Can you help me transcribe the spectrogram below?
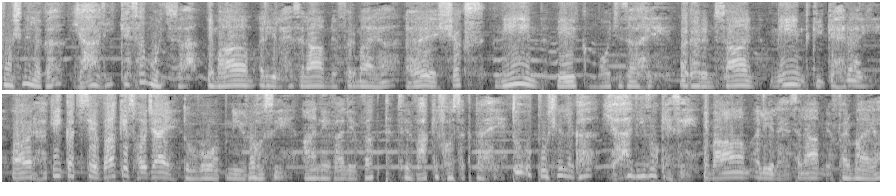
پوچھنے لگا، یا علی کیسا معجزہ؟ امام علی علیہ السلام نے فرمایا، اے شخص، نیند ایک معجزہ ہے۔ اگر انسان نیند کی گہرائی اور حقیقت سے واقف ہو جائے تو وہ اپنی روح سے آنے والے وقت سے واقف ہو سکتا ہے۔ تو وہ پوچھنے لگا یا علی وہ کیسے؟ امام علی علیہ السلام نے فرمایا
